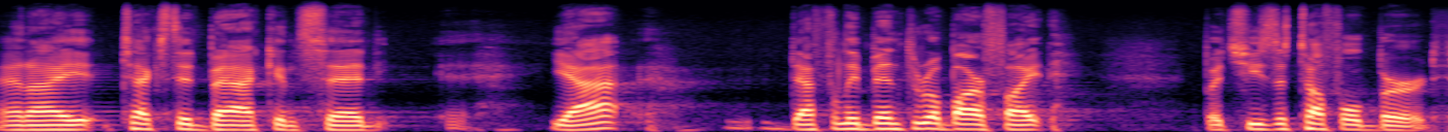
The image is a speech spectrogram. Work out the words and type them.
and I texted back and said, yeah, definitely been through a bar fight, but she's a tough old bird.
